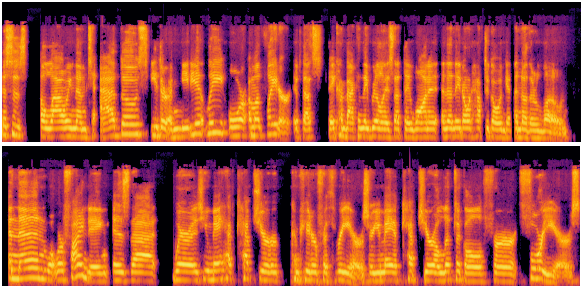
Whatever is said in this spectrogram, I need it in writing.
This is allowing them to add those either immediately or a month later if that's they come back and they realize that they want it and then they don't have to go and get another loan. And then what we're finding is that Whereas you may have kept your computer for three years, or you may have kept your elliptical for four years.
